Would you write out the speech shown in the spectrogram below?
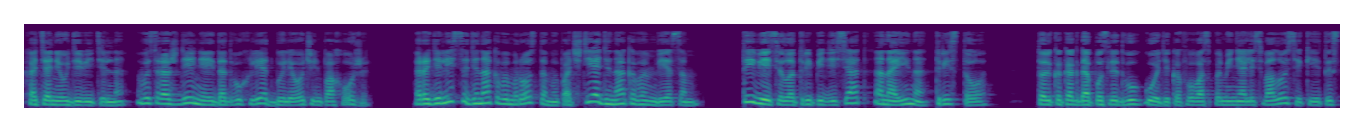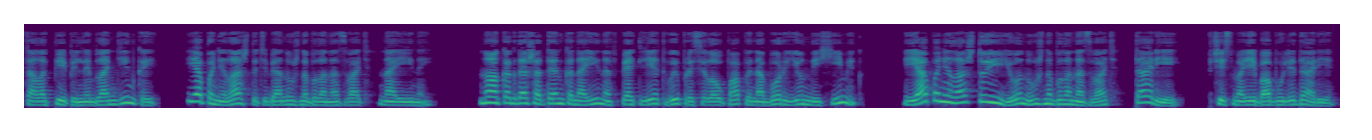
Хотя неудивительно. Вы с рождения и до двух лет были очень похожи. Родились с одинаковым ростом и почти одинаковым весом. Ты весила три пятьдесят, а Наина три сто. Только когда после двух годиков у вас поменялись волосики, и ты стала пепельной блондинкой, я поняла, что тебя нужно было назвать Наиной. Ну а когда шатенка Наина в пять лет выпросила у папы набор «Юный химик», я поняла, что ее нужно было назвать Тарией, в честь моей бабули Дарьи,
